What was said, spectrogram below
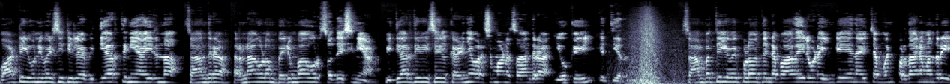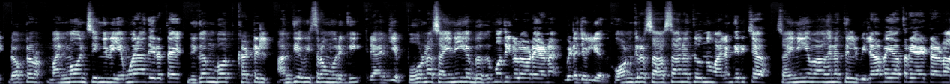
വാട്ട് യൂണിവേഴ്സിറ്റിയിലെ വിദ്യാർത്ഥിനിയായിരുന്ന സാന്ദ്ര എറണാകുളം പെരുമ്പാവൂർ സ്വദേശിനിയാണ്. വിദ്യാർത്ഥി വിസയിൽ കഴിഞ്ഞ വർഷമാണ് സാന്ദ്ര യു കെയിൽ എത്തിയത്. സാമ്പത്തിക വിപ്ലവത്തിന്റെ പാതയിലൂടെ ഇന്ത്യയെ നയിച്ച മുൻ പ്രധാനമന്ത്രി ഡോക്ടർ മൻമോഹൻ സിംഗിന് യമുന തീരത്തെ നിഗംബോധ് ഘട്ടിൽ അന്ത്യവിശ്രമം ഒരുക്കി രാജ്യം. പൂർണ സൈനിക ബഹുമതികളോടെയാണ് വിട ചൊല്ലിയത്. കോൺഗ്രസ് ആസ്ഥാനത്തു നിന്നും അലങ്കരിച്ച സൈനിക വാഹനത്തിൽ വിലാപയാത്രയായിട്ടാണ്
